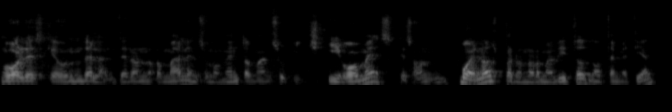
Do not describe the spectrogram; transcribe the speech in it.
goles que un delantero normal, en su momento Mansukic y Gómez, que son buenos, pero normalitos, no te metían.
